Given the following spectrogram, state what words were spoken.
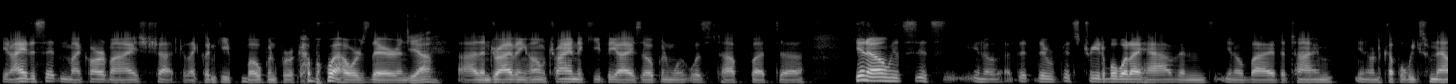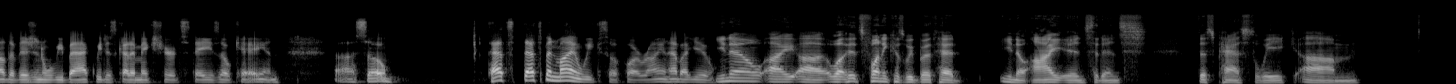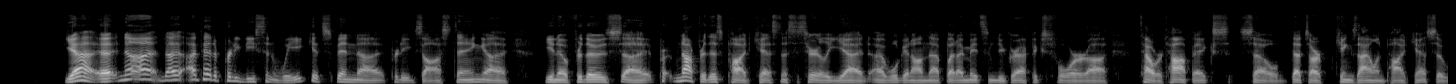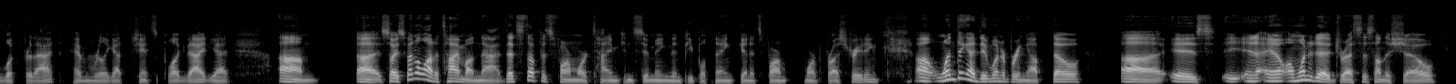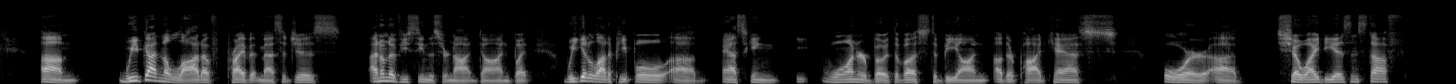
you know, I had to sit in my car with my eyes shut because I couldn't keep them open for a couple hours there, and yeah. uh, then driving home, trying to keep the eyes open wa- was tough. But uh, you know, it's it's you know, it's treatable what I have, and you know, by the time you know, in a couple weeks from now, the vision will be back. We just got to make sure it stays okay, and uh, so that's that's been my week so far. Ryan, how about you? You know, I uh well, it's funny because we both had, you know, eye incidents this past week. Um Yeah, uh, no, I, I've had a pretty decent week. It's been uh, pretty exhausting. Uh, you know, for those, uh, pr- not for this podcast necessarily yet. Uh, we'll get on that, but I made some new graphics for uh, Tower Topics. So that's our Kings Island podcast. So look for that. Haven't really got the chance to plug that yet. Um, uh, so I spent a lot of time on that. That stuff is far more time consuming than people think, and it's far more frustrating. Uh, one thing I did want to bring up though uh, is, and I wanted to address this on the show. Um, We've gotten a lot of private messages. I don't know if you've seen this or not, Don, but we get a lot of people uh, asking one or both of us to be on other podcasts or uh, show ideas and stuff.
